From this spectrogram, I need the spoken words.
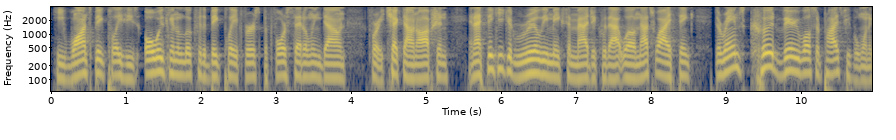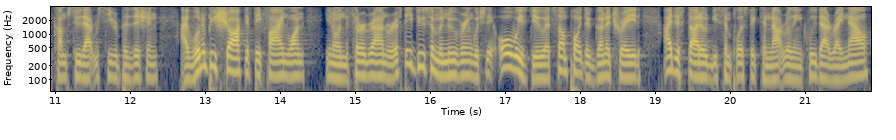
He wants big plays. He's always going to look for the big play first before settling down for a check down option. And I think he could really make some magic with that well. And that's why I think the Rams could very well surprise people when it comes to that receiver position. I wouldn't be shocked if they find one, you know, in the third round or if they do some maneuvering, which they always do. At some point, they're going to trade. I just thought it would be simplistic to not really include that right now.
